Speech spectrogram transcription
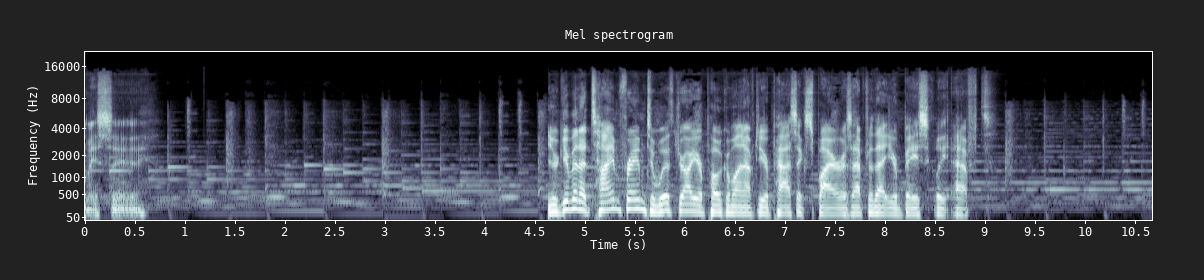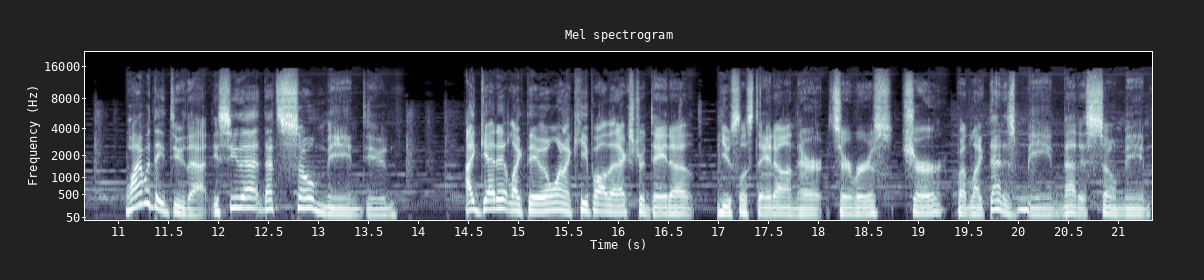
me see. You're given a time frame to withdraw your Pokemon after your pass expires. After that, you're basically effed. Why would they do that? You see that? That's so mean, dude. I get it. Like, they don't want to keep all that extra data, useless data on their servers. Sure. But, like, that is mean. That is so mean.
